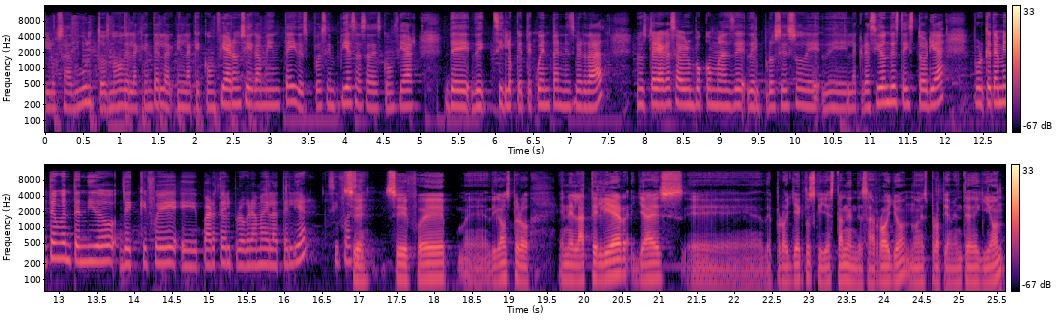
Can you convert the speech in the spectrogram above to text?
los adultos, ¿no? De la gente en la, que confiaron ciegamente y después empiezas a desconfiar de, si lo que te cuentan es verdad. Me gustaría saber un poco más del proceso de, la creación de esta historia, porque también tengo entendido de que fue eh, parte del programa del atelier, ¿sí fue sí, Sí, fue, eh, digamos, pero en el atelier ya es eh, de proyectos que ya están en desarrollo, no es propiamente de guion.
